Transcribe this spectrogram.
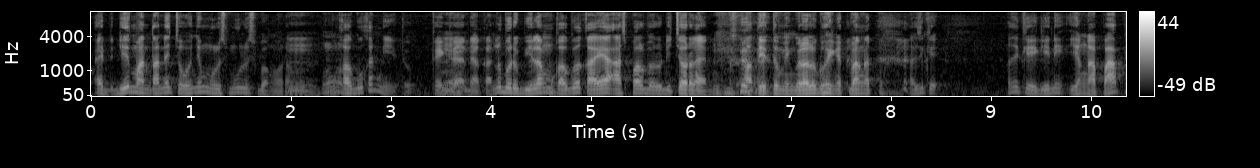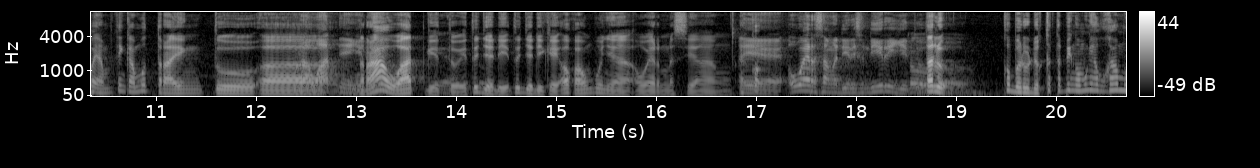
eh dia mantannya cowoknya mulus-mulus bang orang. Muka gue kan nih itu kayak geradakan. Lu baru bilang muka gue kayak aspal baru dicor kan. Waktu itu minggu lalu gue inget banget. Asli kayak Asli kayak gini, ya nggak apa-apa. Yang penting kamu trying to eh, Merawatnya gitu. ngerawat gitu. Itu jadi itu jadi kayak oh kamu punya awareness yang eh, kok Iya, aware sama diri sendiri gitu. Ntar lu, kok baru deket tapi ngomongnya aku kamu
